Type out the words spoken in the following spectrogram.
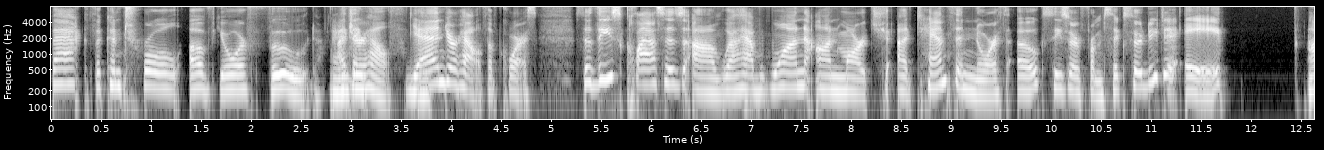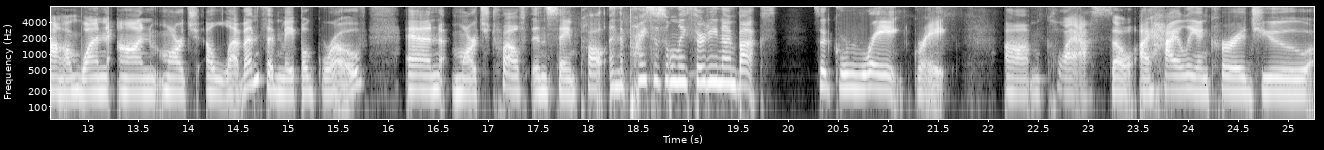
back the control of your food And your health. Yeah, and your health, of course. So these classes, um, we'll have one on March uh, 10th in North Oaks. These are from 6:30 to 8. Um, one on March 11th in Maple Grove and March 12th in St. Paul. And the price is only 39 bucks. It's a great, great um, class. So I highly encourage you,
